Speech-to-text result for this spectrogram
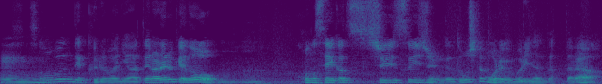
ら、うん。その分で車に当てられるけど、うんこの生活水準がどうしても俺が無理なんだったら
